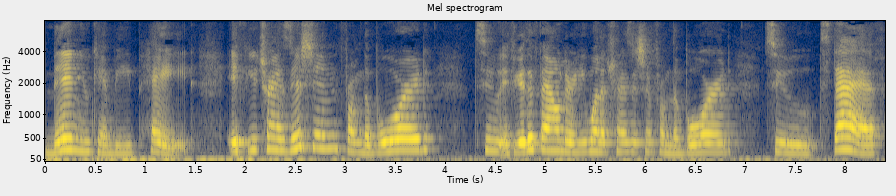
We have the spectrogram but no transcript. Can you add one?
then you can be paid. If you transition from the board to, if you're the founder and you want to transition from the board to staff,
